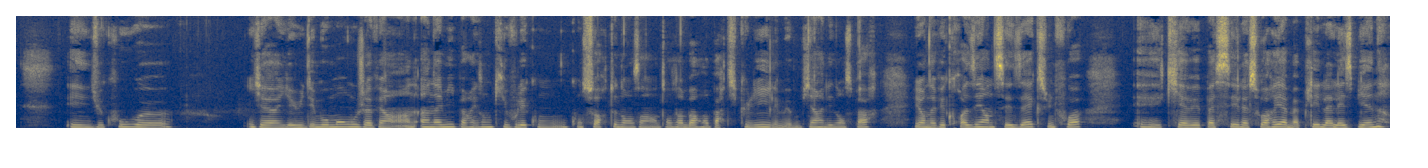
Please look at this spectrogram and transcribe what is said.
Et du coup, il y a, eu des moments où j'avais un, un, ami, par exemple, qui voulait qu'on sorte dans un, dans un bar en particulier. Il aimait bien aller dans ce bar. Et on avait croisé un de ses ex une fois et qui avait passé la soirée à m'appeler la lesbienne.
